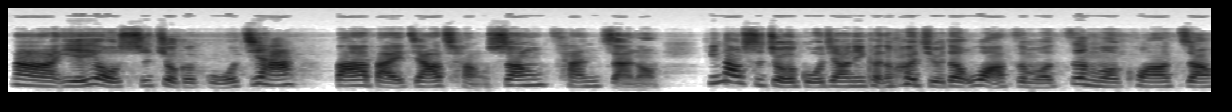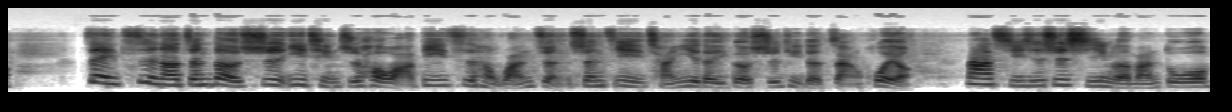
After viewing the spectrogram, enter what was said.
那也有十九个国家，八百家厂商参展哦。听到十九个国家，你可能会觉得哇，怎么这么夸张？这一次呢，真的是疫情之后啊，第一次很完整生技产业的一个实体的展会哦。那其实是吸引了蛮多，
